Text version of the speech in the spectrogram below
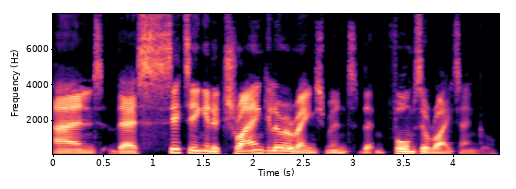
and they're sitting in a triangular arrangement that forms a right angle.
